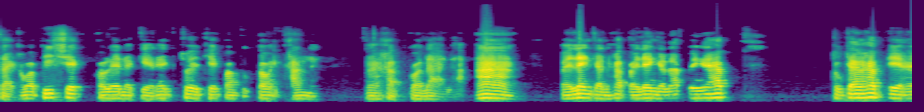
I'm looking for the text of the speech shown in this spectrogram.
ใส่คำว่า please check correct again ให้ช่วยเช็คความถูกต้องอีกครั้งหนึ่งนะครับ ก็ได้ละอ่า ไปเล่นกันครับ ไปเล่นกันนะเป็นไงครับ ถูกใจไหมครับ AI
